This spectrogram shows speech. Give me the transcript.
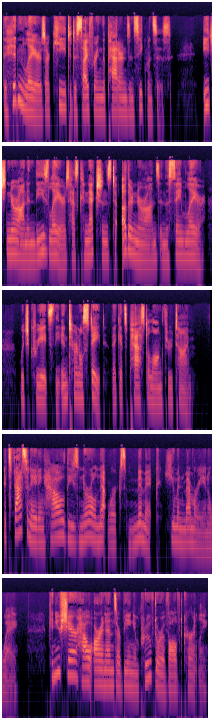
The hidden layers are key to deciphering the patterns and sequences. Each neuron in these layers has connections to other neurons in the same layer, which creates the internal state that gets passed along through time. It's fascinating how these neural networks mimic human memory in a way. Can you share how RNNs are being improved or evolved currently?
